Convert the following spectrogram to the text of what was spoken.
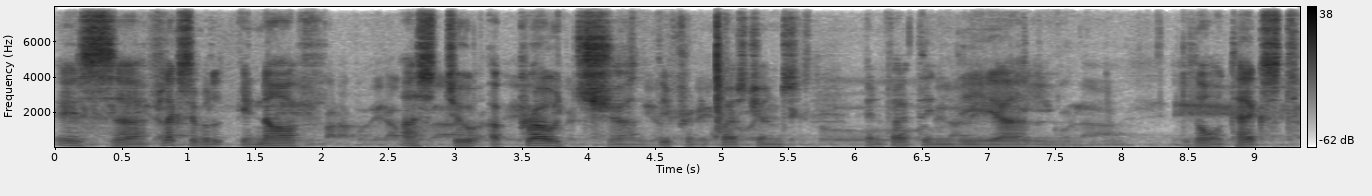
is uh, flexible enough as to approach uh, different questions. In fact, in the uh, law text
